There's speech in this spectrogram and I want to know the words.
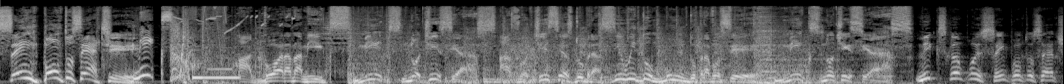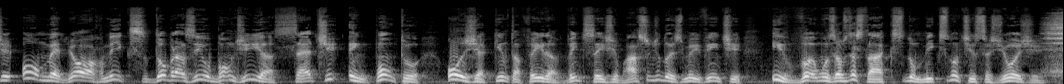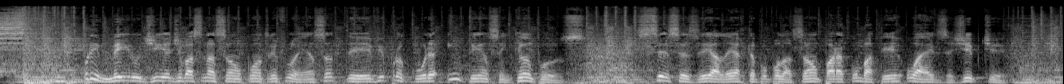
100.7. Mix. Agora na Mix. Mix Notícias. As notícias do Brasil e do mundo para você. Mix Notícias. Mix Campos 100.7, o melhor mix do Brasil. Bom dia, 7 em ponto. Hoje é quinta-feira, 26 de março de 2020 e vamos aos destaques do Mix Notícias de hoje. Primeiro dia de vacinação contra a influenza teve procura intensa em Campos. CCZ alerta a população para combater o Aedes aegypti.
